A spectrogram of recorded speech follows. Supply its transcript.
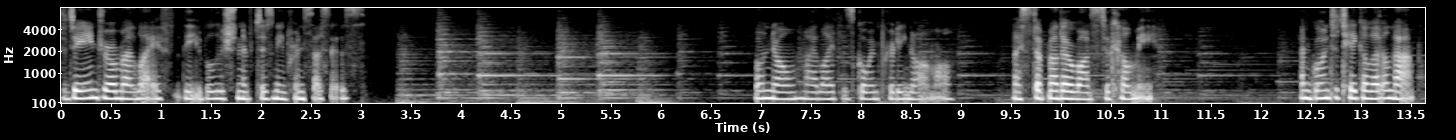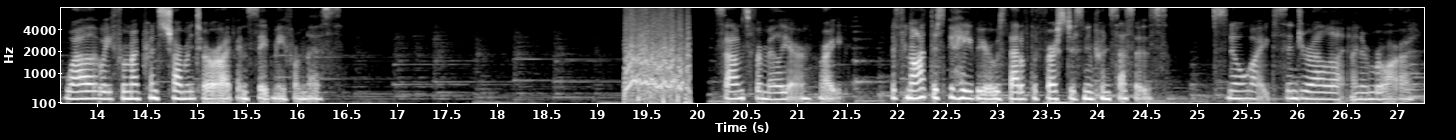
Today in Drama Life, the evolution of Disney princesses. Oh no, my life is going pretty normal. My stepmother wants to kill me. I'm going to take a little nap while I wait for my Prince Charming to arrive and save me from this. Sounds familiar, right? If not, this behavior was that of the first Disney princesses. Snow White, Cinderella, and Aurora.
